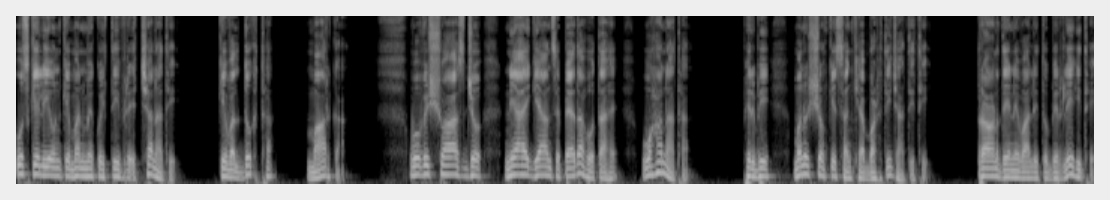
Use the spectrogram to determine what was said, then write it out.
उसके लिए उनके मन में कोई तीव्र इच्छा न थी, केवल दुख था, मार का। वो विश्वास जो न्याय ज्ञान से पैदा होता है, वहाँ ना था। फिर भी मनुष्यों की संख्या बढ़ती जाती थी। प्राण देने वाले तो बिरले ही थे।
